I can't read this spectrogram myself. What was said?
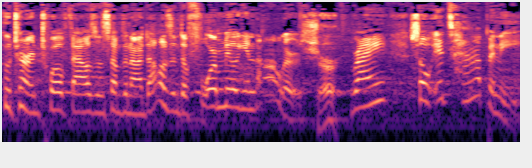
who turned 12000 something odd dollars into $4 million. Sure. Right? So it's happening.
